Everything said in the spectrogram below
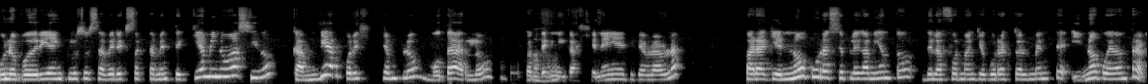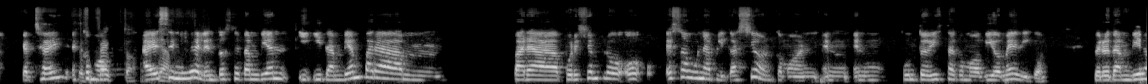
uno podría incluso saber exactamente qué aminoácido cambiar, por ejemplo, mutarlo con técnicas genéticas, bla, bla, para que no ocurra ese plegamiento de la forma en que ocurre actualmente y no pueda entrar, ¿cachai? Es como a ese nivel. Entonces también, y, también para, mm, para, por ejemplo, eso es una aplicación como en, un punto de vista como biomédico, pero también,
